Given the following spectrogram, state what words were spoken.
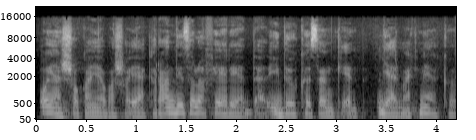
olyan sokan javasolják, randizol a férjeddel időközönként, gyermek nélkül?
